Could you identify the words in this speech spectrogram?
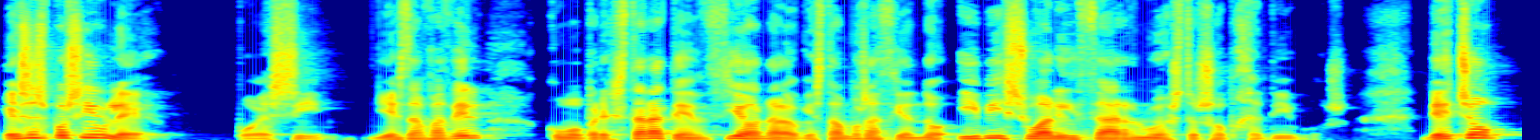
¿Eso es posible? Pues sí, y es tan fácil como prestar atención a lo que estamos haciendo y visualizar nuestros objetivos. De hecho,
